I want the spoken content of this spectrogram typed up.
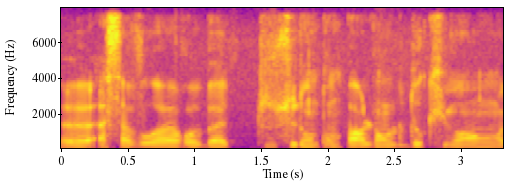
à savoir bah, tout ce dont on parle dans le document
